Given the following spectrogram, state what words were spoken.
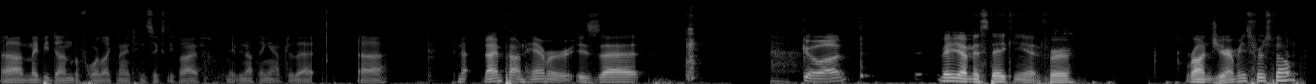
uh, may be done before like 1965. Maybe nothing after that. Uh, Nine Pound Hammer is that? Go on. Maybe I'm mistaking it for Ron Jeremy's first film.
